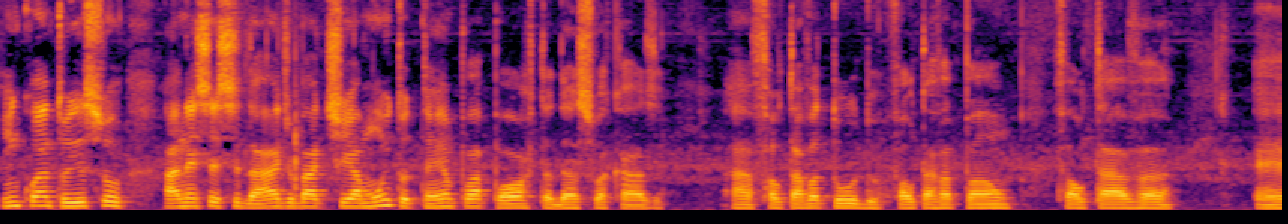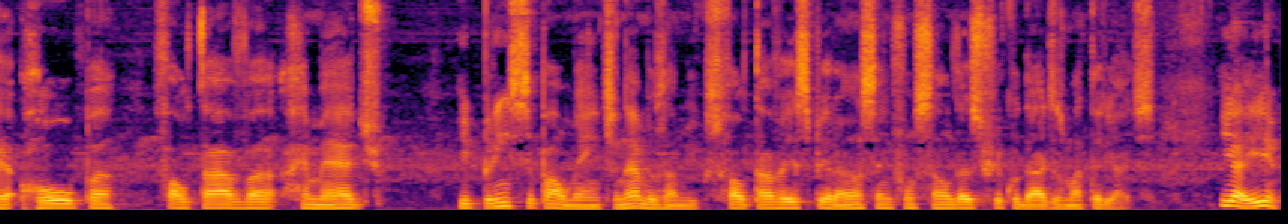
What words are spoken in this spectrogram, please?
enquanto isso a necessidade batia há muito tempo à porta da sua casa. Ah, faltava tudo, faltava pão, faltava é, roupa, faltava remédio e principalmente, né, meus amigos, faltava esperança em função das dificuldades materiais. E aí,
